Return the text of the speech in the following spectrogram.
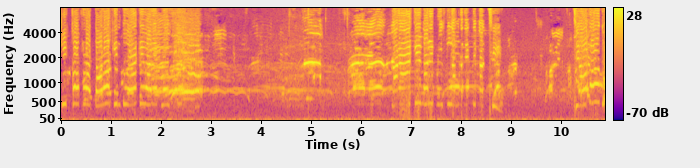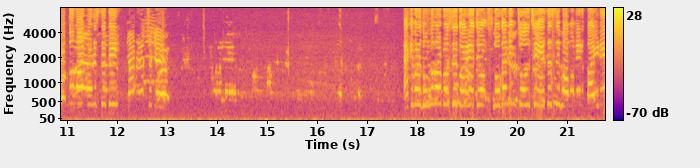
শিক্ষকরা, তারা কিন্তু একেবারে প্রস্তুত। তারা একেবারে প্রস্তুত, আমরা দেখতে পাচ্ছি। যে আবারও পরিস্থিতি। একেবারে ধন্যবাদ পরিস্থিতি তৈরি হয়েছে এবং স্লোগানিং চলছে এসএসসি ভবনের বাইরে।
